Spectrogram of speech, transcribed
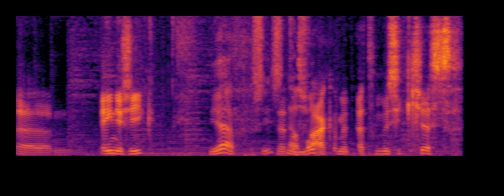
ehm, energiek. Ja, precies. Net Nou, als vaker met battle-muziekjes.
